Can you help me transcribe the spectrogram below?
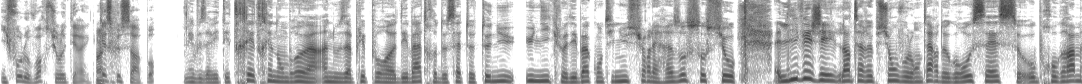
il faut le voir sur le terrain. Ouais. Qu'est-ce que ça apporte? Et vous avez été très très nombreux à nous appeler pour euh, débattre de cette tenue unique. Le débat continue sur les réseaux sociaux. L'IVG, l'interruption volontaire de grossesse au programme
